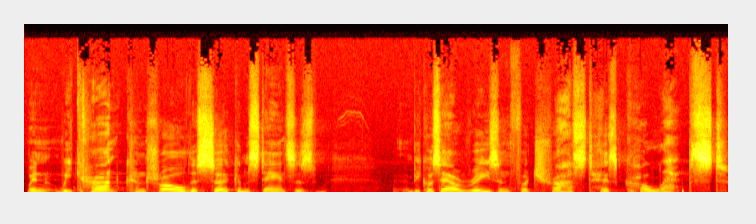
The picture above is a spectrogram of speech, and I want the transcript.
When we can't control the circumstances because our reason for trust has collapsed.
